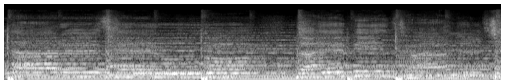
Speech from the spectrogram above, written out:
나를 세우고 나의 빈산을 채우고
